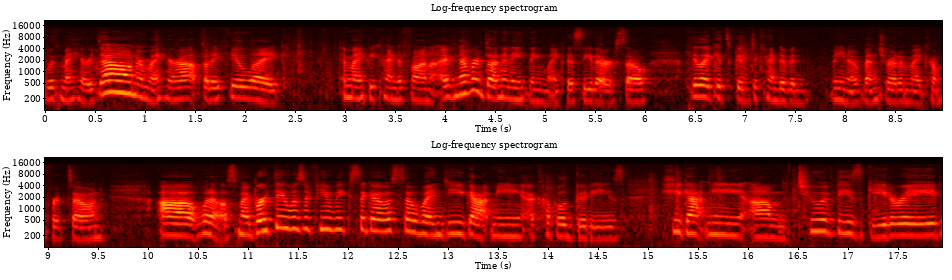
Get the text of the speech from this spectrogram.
with my hair down or my hair up, but I feel like it might be kind of fun. I've never done anything like this either, so I feel like it's good to kind of, you know, venture out of my comfort zone. Uh, what else? My birthday was a few weeks ago, so Wendy got me a couple goodies. She got me um, two of these Gatorade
